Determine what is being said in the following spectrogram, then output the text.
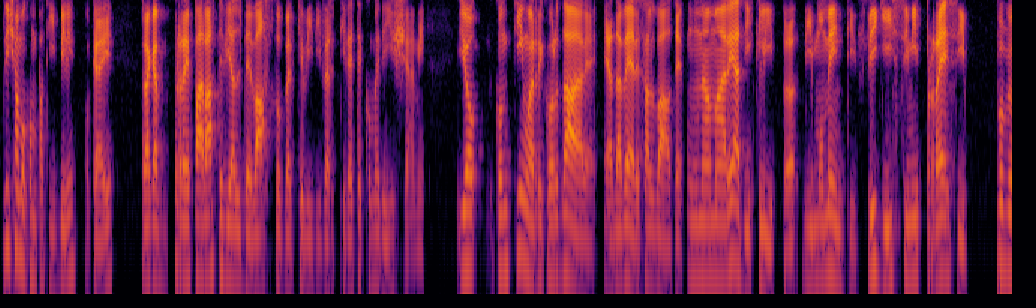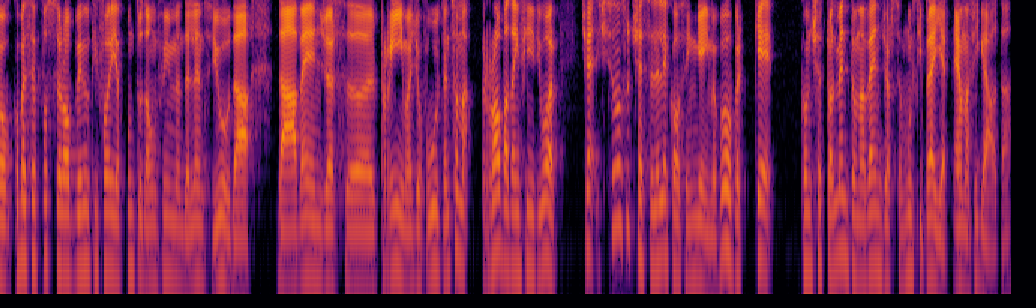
diciamo, compatibili, ok? Raga, preparatevi al devasto perché vi divertirete come degli scemi. Io continuo a ricordare e ad avere salvate una marea di clip di momenti fighissimi presi proprio come se fossero venuti fuori appunto da un film dell'MCU, da, da Avengers, il primo, Age of insomma, roba da Infinity War. Cioè, ci sono successe delle cose in game proprio perché concettualmente un Avengers multiplayer è una figata,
